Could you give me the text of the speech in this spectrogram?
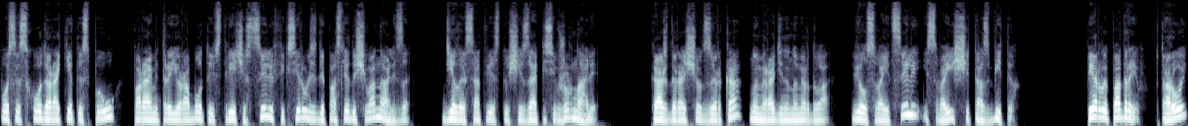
После схода ракеты СПУ параметры ее работы и встречи с целью фиксировались для последующего анализа, делая соответствующие записи в журнале. Каждый расчет ЗРК, номер один и номер два, вел свои цели и свои счета сбитых. Первый подрыв. Второй.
